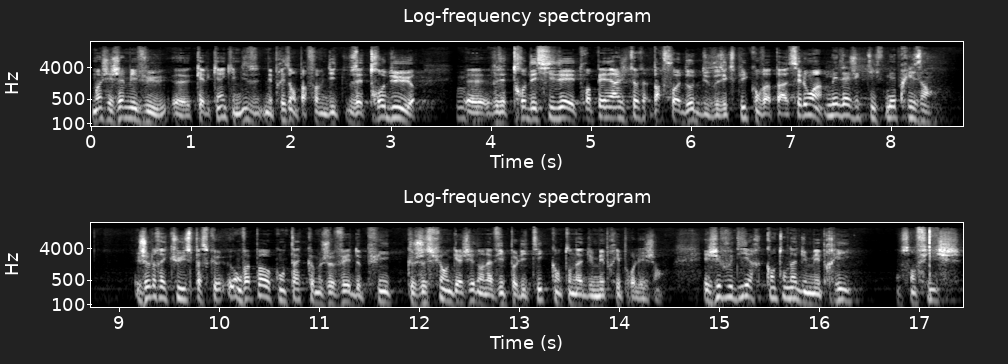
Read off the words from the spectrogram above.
Moi, j'ai jamais vu euh, quelqu'un qui me dise, président, parfois me dit, vous êtes trop dur, euh, vous êtes trop décidé, trop énergique. Parfois, d'autres vous expliquent qu'on va pas assez loin. Mais l'adjectif méprisant. Je le récuse parce qu'on ne va pas au contact comme je vais depuis que je suis engagé dans la vie politique quand on a du mépris pour les gens. Et je vais vous dire, quand on a du mépris, on s'en fiche.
